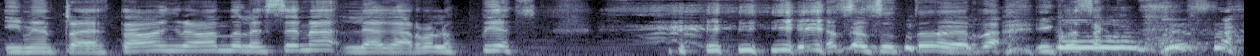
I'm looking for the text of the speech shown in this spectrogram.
y mientras estaban grabando la escena le agarró los pies. y ella se asustó de verdad. Y cosas como esa,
